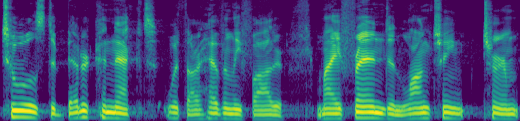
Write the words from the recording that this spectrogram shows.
tools to better connect with our Heavenly Father. My friend and long term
